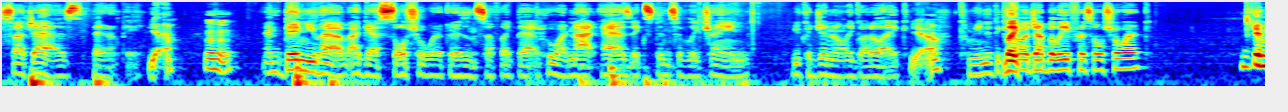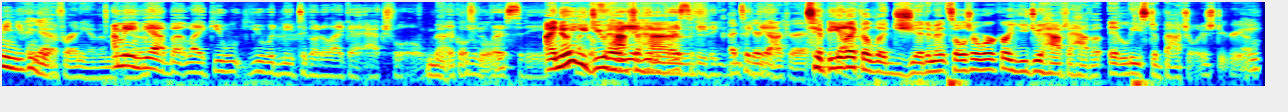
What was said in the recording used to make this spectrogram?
such as therapy Yeah. Mm-hmm. and then you have i guess social workers and stuff like that who are not as extensively trained you could generally go to like Yeah. community Like- college i believe for social work I mean, you can do Yeah. that for any of them. i mean yeah. but like you you would need to go to like an actual Medical like, school. university I know you like a do have to have to, a, to your get doctorate. to be Yeah. like a legitimate social worker, you do have to have a, at least a bachelor's degree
